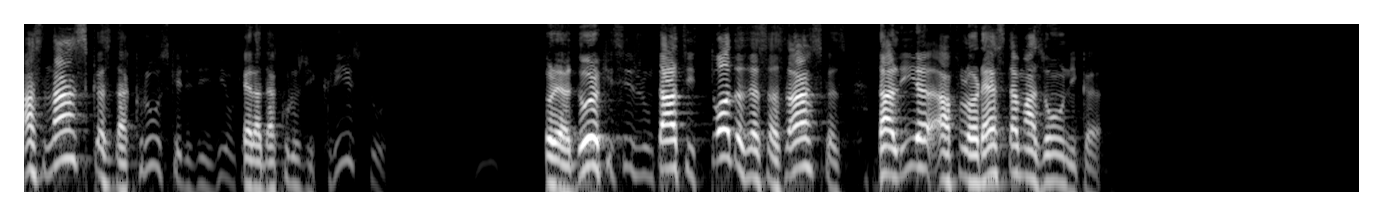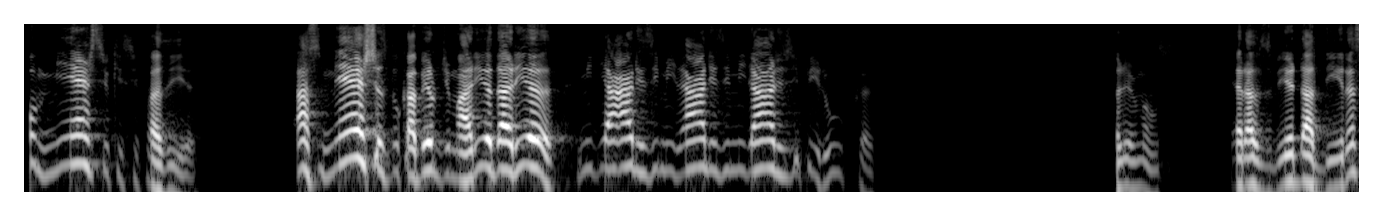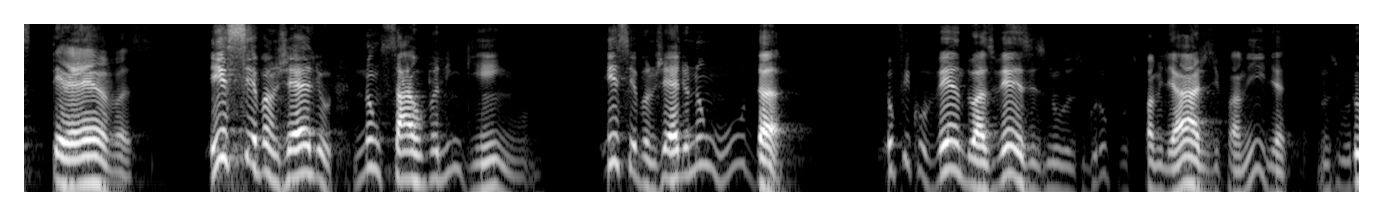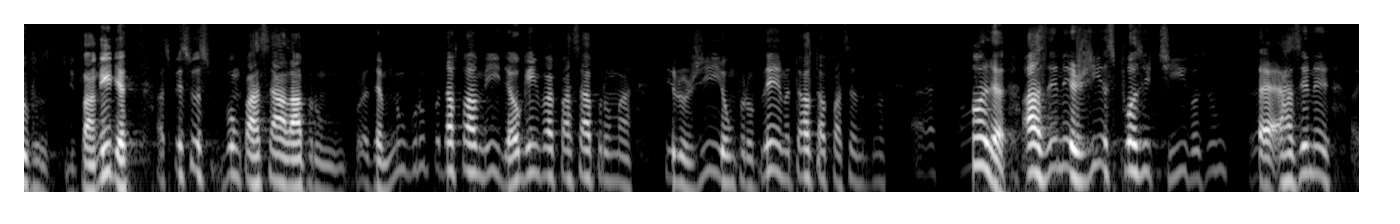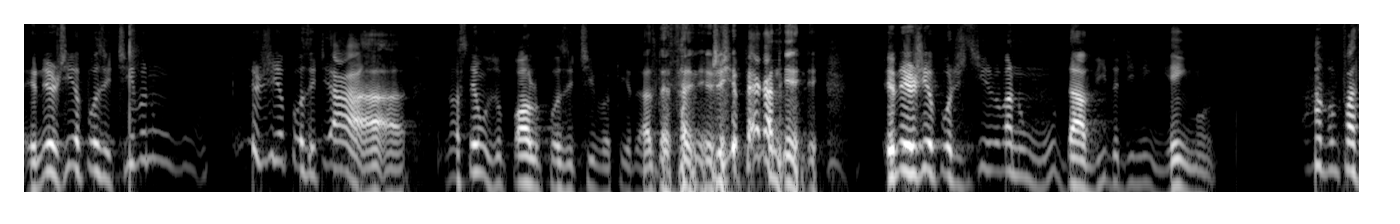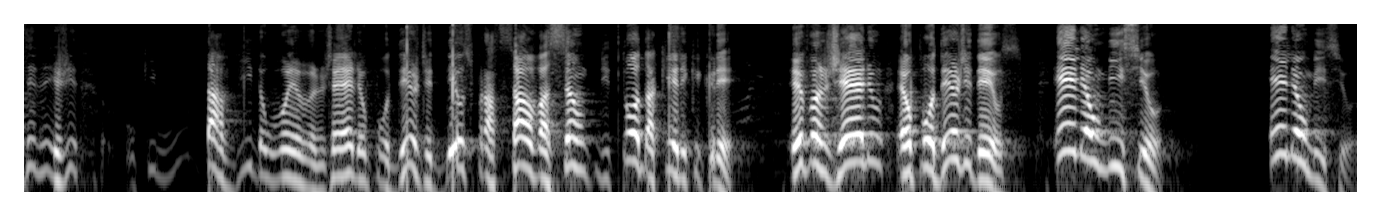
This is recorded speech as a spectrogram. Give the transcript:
as lascas da cruz, que eles diziam que era da cruz de Cristo, o historiador que se juntasse todas essas lascas, daria a floresta amazônica. O comércio que se fazia. As mechas do cabelo de Maria daria milhares e milhares e milhares de perucas. Olha, irmãos, eram as verdadeiras trevas. Esse evangelho não salva ninguém. Esse evangelho não muda. Eu fico vendo, às vezes, nos grupos familiares de família, nos grupos de família, as pessoas vão passar lá por um, por exemplo, num grupo da família, alguém vai passar por uma cirurgia, um problema, ela está passando por. Olha, as energias positivas, é, as ener, energia positiva energia positiva. Ah, nós temos o polo positivo aqui dessa energia, pega nele. Energia positiva não muda a vida de ninguém, mano. Ah, vamos fazer energia. O que muda a vida, o Evangelho, o poder de Deus para a salvação de todo aquele que crê. Evangelho é o poder de Deus. Ele é o míssil. Ele é o míssil.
